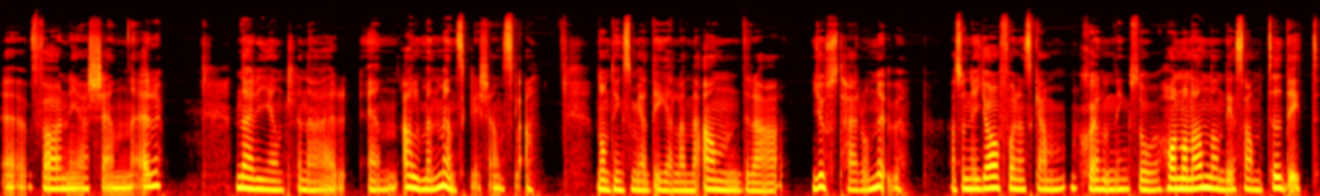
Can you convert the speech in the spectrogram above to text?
eh, för när jag känner. När det egentligen är en allmänmänsklig känsla. Någonting som jag delar med andra just här och nu. Alltså när jag får en skamsköljning så har någon annan det samtidigt.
